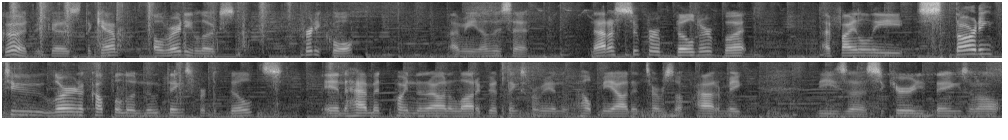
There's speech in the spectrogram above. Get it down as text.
good because the camp already looks pretty cool. I mean, as I said, not a super builder, but I'm finally starting to learn a couple of new things for the builds and Hammett pointed out a lot of good things for me and helped me out in terms of how to make these uh, security things and all.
